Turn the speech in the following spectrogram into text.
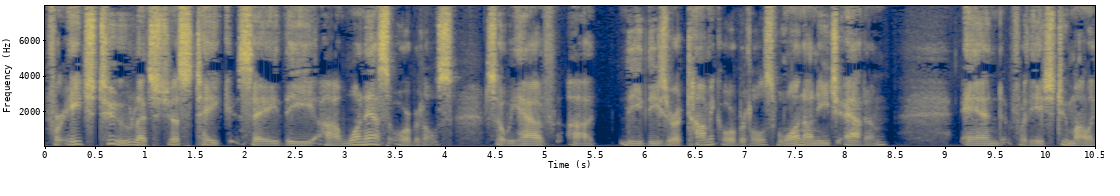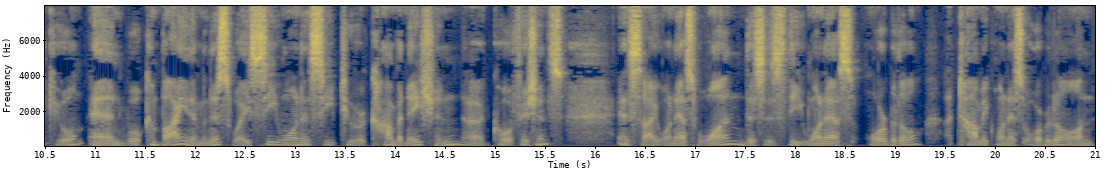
for H2, let's just take, say, the uh, 1s orbitals. So we have uh, the, these are atomic orbitals, one on each atom, and for the H2 molecule, and we'll combine them in this way. C1 and C2 are combination uh, coefficients, and Psi1s1, this is the 1s orbital, atomic 1s orbital on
